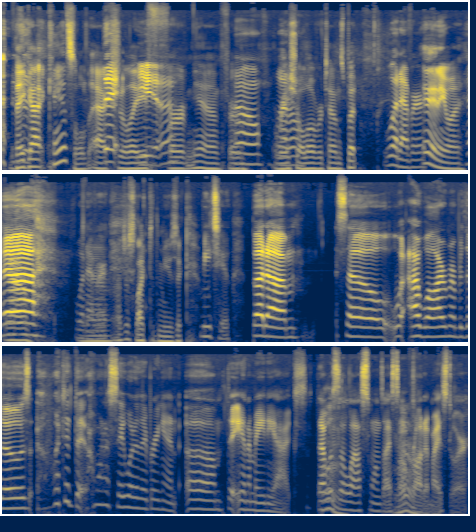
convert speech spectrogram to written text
They got canceled actually yeah. for yeah for Oh, racial overtones. But Whatever. anyway, yeah, Uh, whatever. yeah, I just liked the music. Me too. But um, so I, well, I remember those. What did they? I want to say, what did they bring in? Um, the Animaniacs. That was Hmm. the last ones I saw Yeah. brought in my store.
